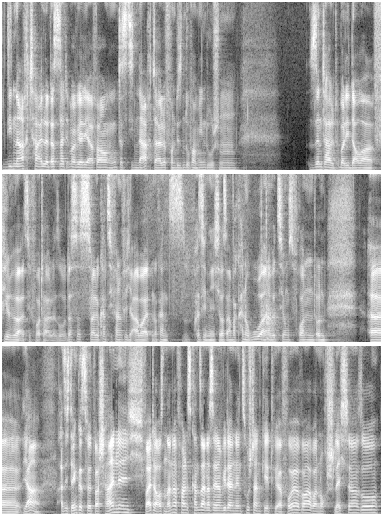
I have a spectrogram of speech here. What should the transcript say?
die Nachteile, das ist halt immer wieder die Erfahrung, dass die Nachteile von diesen Dopaminduschen sind halt über die Dauer viel höher als die Vorteile. So, das ist, weil du kannst nicht vernünftig arbeiten, du kannst, weiß ich nicht, du hast einfach keine Ruhe an der Beziehungsfront und äh, ja, also ich denke, es wird wahrscheinlich weiter auseinanderfallen. Es kann sein, dass er dann wieder in den Zustand geht, wie er vorher war, aber noch schlechter so.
